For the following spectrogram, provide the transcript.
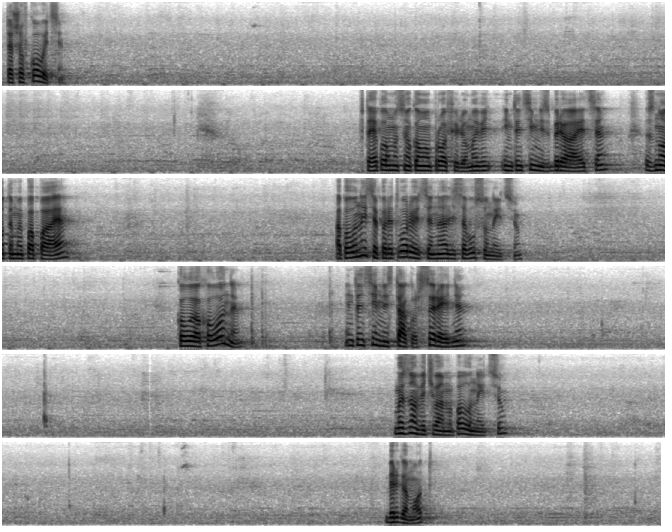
та шовковиці. Теплому смаковому профілю ми інтенсивність зберігається з нотами папая, а полуниця перетворюється на лісову суницю. Коли охолоне, інтенсивність також середня. Ми знову відчуваємо полуницю. Бергамот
